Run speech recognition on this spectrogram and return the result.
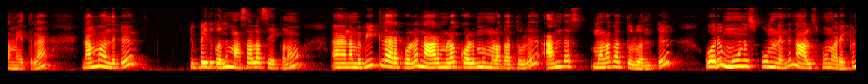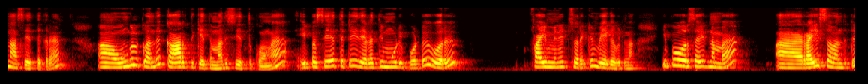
சமயத்தில் நம்ம வந்துட்டு இப்போ இதுக்கு வந்து மசாலா சேர்க்கணும். நம்ம வீட்டில் அரைப்போல் நார்மலாக குழம்பு மிளகாத்தூள். அந்த ஸ்- மிளகாத்தூள் வந்துட்டு ஒரு மூணு ஸ்பூன்லேருந்து நாலு ஸ்பூன் வரைக்கும் நான் சேர்த்துக்கிறேன். உங்களுக்கு வந்து காரத்துக்கு ஏற்ற மாதிரி சேர்த்துக்கோங்க. இப்போ சேர்த்துட்டு இது எல்லாத்தையும் மூடி போட்டு ஒரு ஃபைவ் மினிட்ஸ் வரைக்கும் வேக விடலாம். இப்போ ஒரு சைடு நம்ம ரைஸை வந்துட்டு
